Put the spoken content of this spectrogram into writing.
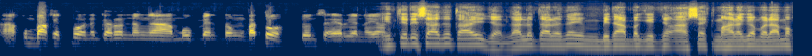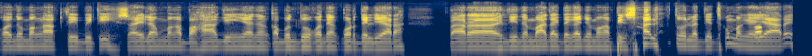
ah, kung bakit po nagkaroon ng ah, movement ng bato doon sa area na 'yon. Interesado tayo dyan. Lalo-lalo na yung binabagit nyo ASEC, mahalaga malaman kung anong mga activity sa ilang mga bahaging yan ng kabundukan ng Cordillera para hindi na madagdagan yung mga pinsala tulad nitong mangyayari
